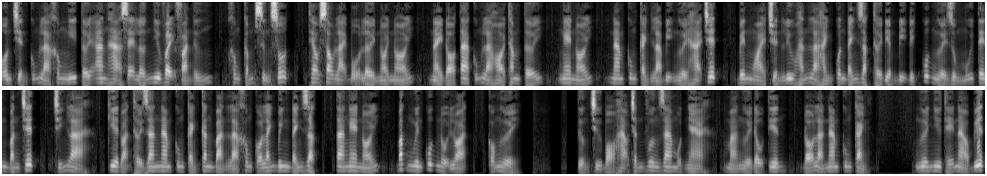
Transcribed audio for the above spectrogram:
Ôn triển cũng là không nghĩ tới An Hà sẽ lớn như vậy phản ứng, không cấm sửng sốt, theo sau lại bổ lời nói nói, này đó ta cũng là hỏi thăm tới, nghe nói, Nam cung cảnh là bị người hại chết, bên ngoài truyền lưu hắn là hành quân đánh giặc thời điểm bị địch quốc người dùng mũi tên bắn chết, chính là, Kia đoạn thời gian Nam Cung cảnh căn bản là không có lánh binh đánh giặc, ta nghe nói, Bắc Nguyên quốc nội loạn, có người tưởng trừ bỏ hạo chấn vương ra một nhà, mà người đầu tiên, đó là Nam Cung cảnh. Ngươi như thế nào biết?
